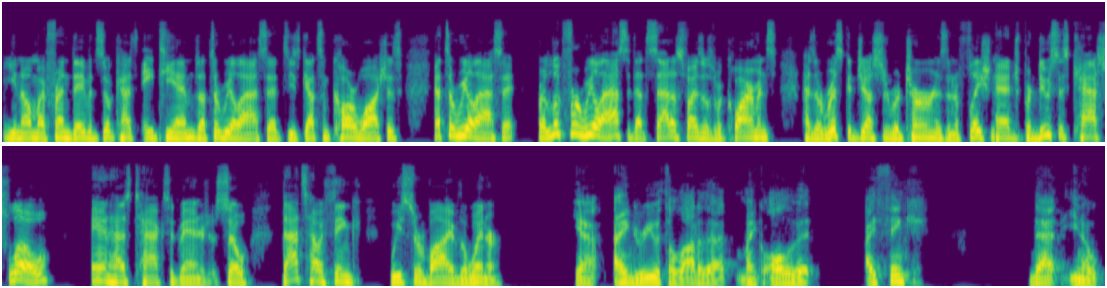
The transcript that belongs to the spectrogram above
You know, my friend David Zook has ATMs. That's a real asset. He's got some car washes. That's a real asset. Right? Look for a real asset that satisfies those requirements, has a risk adjusted return, is an inflation hedge, produces cash flow, and has tax advantages. So that's how I think we survive the winter. Yeah, I agree with a lot of that, Mike, all of it. I think that, you know,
